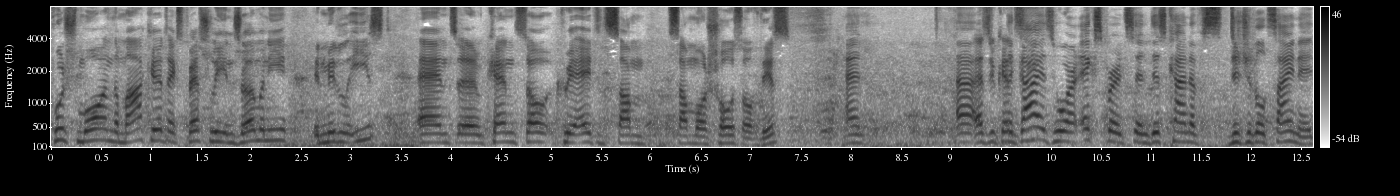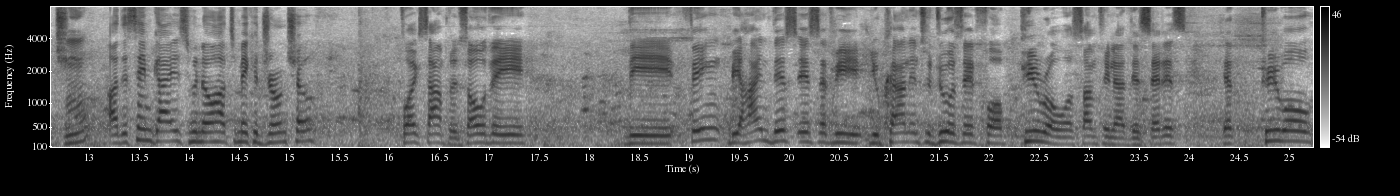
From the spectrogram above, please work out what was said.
pushed more on the market, especially in Germany, in Middle East, and uh, can so created some some more shows of this. And As you can the see, guys who are experts in this kind of digital signage Hmm? are the same guys who know how to make a drone show? For example, so the the thing behind this is that we you can introduce it for pyro or something like this. That is that pyro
